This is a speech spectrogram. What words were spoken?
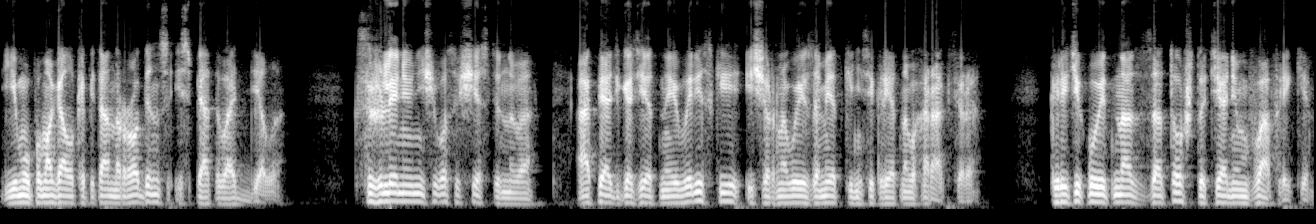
Ему помогал капитан Робинс из пятого отдела. К сожалению, ничего существенного. Опять газетные вырезки и черновые заметки несекретного характера. Критикует нас за то, что тянем в Африке.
